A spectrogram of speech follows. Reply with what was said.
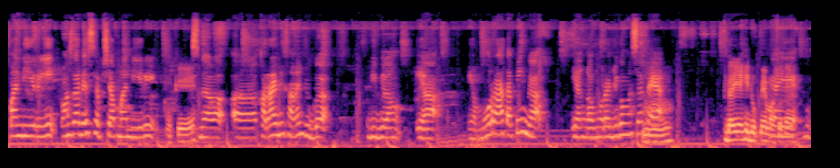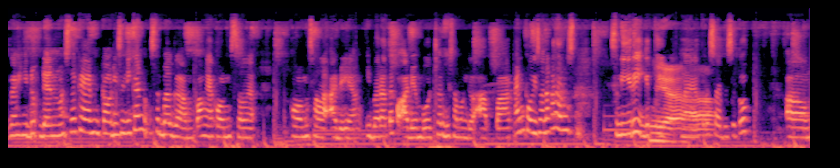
mandiri, maksudnya dia siap-siap mandiri. Oke, segala eh, karena di sana juga dibilang ya ya murah tapi nggak ya nggak murah juga maksudnya kayak Hmm. gaya hidupnya maksudnya. bukan hidup dan maksudnya kayak kalau di sini kan serba gampang ya kalau misalnya kalau misalnya ada yang ibaratnya kalau ada yang bocor bisa manggil apa kan kalau di sana kan harus sendiri gitu Iya. ya. nah terus habis itu em,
